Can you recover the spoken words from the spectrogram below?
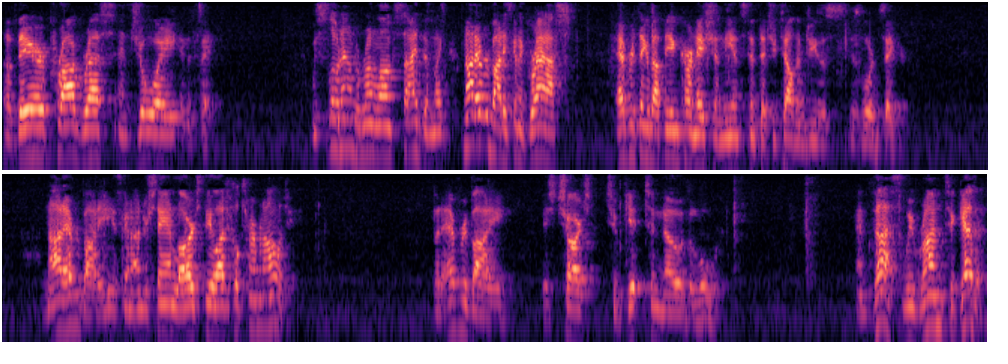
of their progress and joy in the faith. We slow down to run alongside them. Like, not everybody's going to grasp everything about the incarnation the instant that you tell them Jesus is Lord and Savior. Not everybody is going to understand large theological terminology. But everybody is charged to get to know the Lord. And thus we run together.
